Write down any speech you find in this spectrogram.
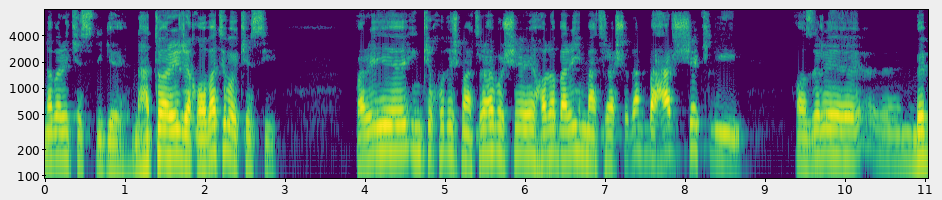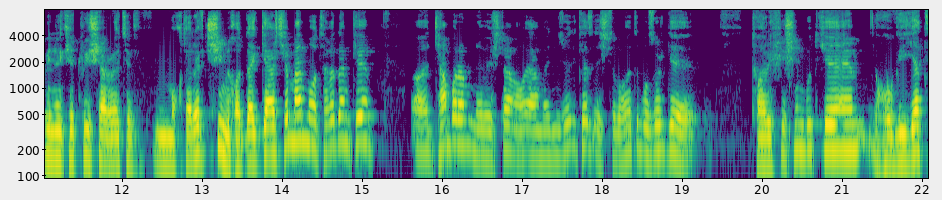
نه برای کسی دیگه نه حتی برای رقابت با کسی. برای اینکه خودش مطرح باشه. حالا برای این مطرح شدن به هر شکلی حاضر ببینه که توی شرایط مختلف چی می‌خواد. در گرچه من معتقدم که چند بارم نوشتم آقای احمدی نژاد یکی از اشتباهات بزرگ تاریخیش این بود که هویت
